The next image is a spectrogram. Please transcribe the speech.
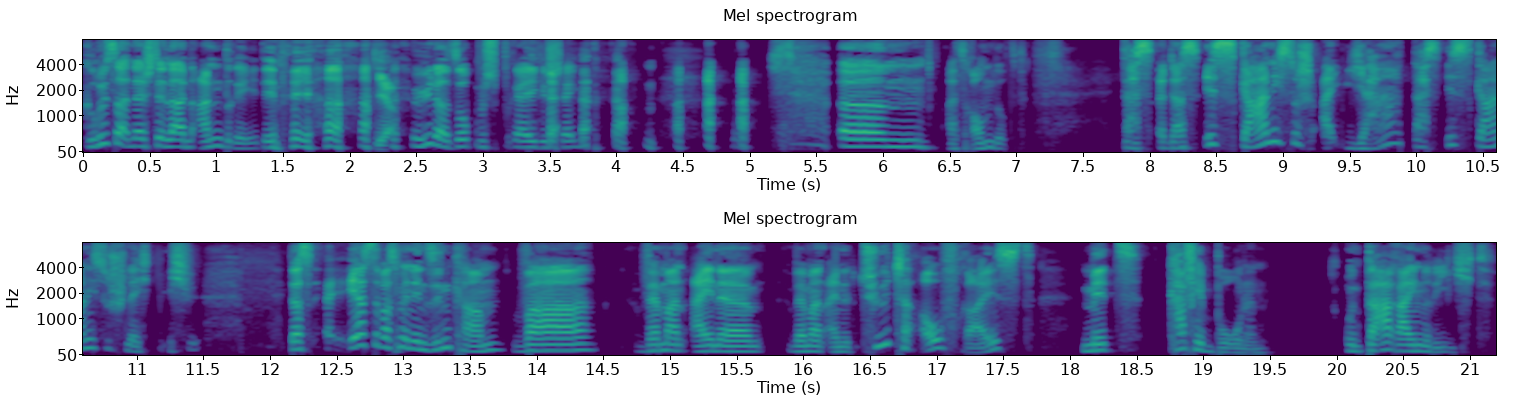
Grüße an der Stelle an André, dem wir ja, ja. Hühnersuppenspray geschenkt haben. ähm, als Raumduft. Das, das ist gar nicht so, ja, das ist gar nicht so schlecht. Ich, das erste, was mir in den Sinn kam, war, wenn man eine, wenn man eine Tüte aufreißt mit Kaffeebohnen und da rein riecht.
